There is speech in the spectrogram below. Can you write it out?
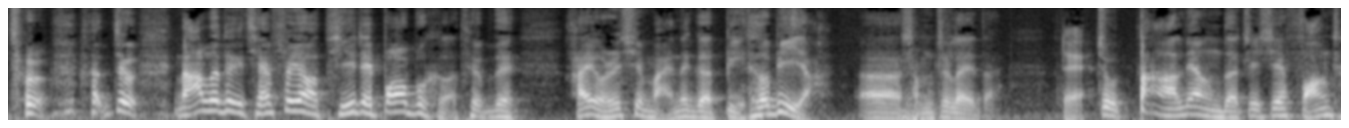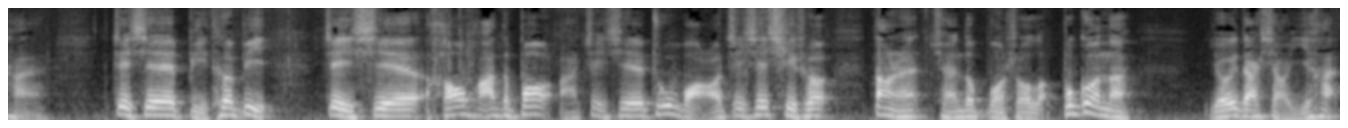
就是就拿了这个钱非要提这包不可，对不对？还有人去买那个比特币啊，呃什么之类的，嗯、对，就大量的这些房产、这些比特币。这些豪华的包啊，这些珠宝啊，这些汽车，当然全都没收了。不过呢，有一点小遗憾，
